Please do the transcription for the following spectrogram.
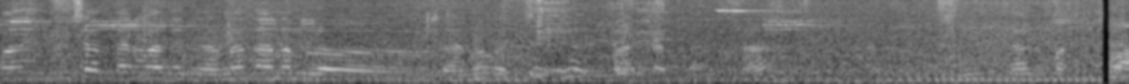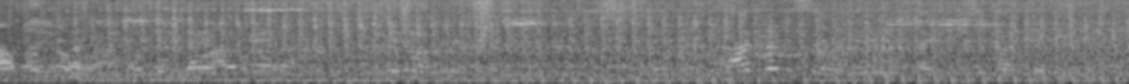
పదిహేను నిమిషాల తర్వాత నేను అన్నదానంలో గాను వచ్చి మాట్లాడతాను మాట్లాడి సార్ తగ్గించి మాట్లాడి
